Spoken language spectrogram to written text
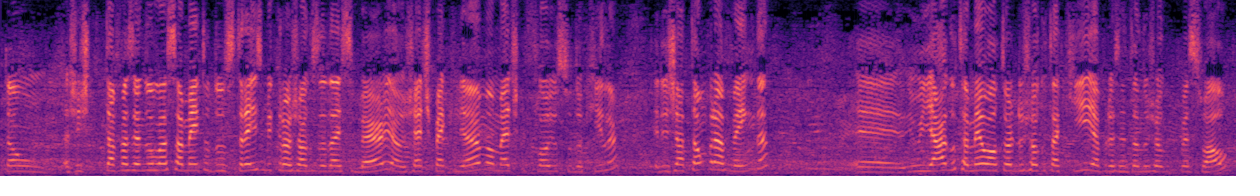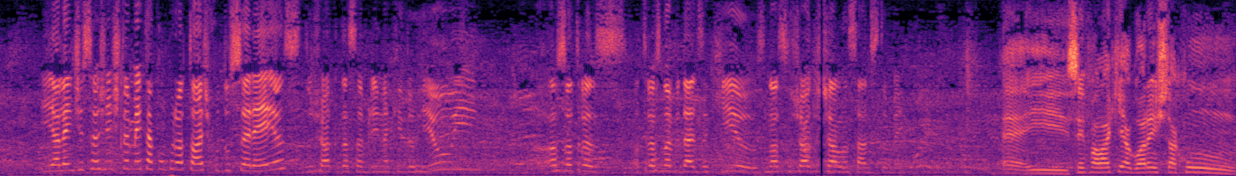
Então, a gente tá fazendo o lançamento dos três microjogos da Diceberry, é o Jetpack Llama, o Magic Flow e o Sudo Killer. Eles já estão para venda. É, o Iago também, o autor do jogo, tá aqui apresentando o jogo pro pessoal. E além disso, a gente também tá com o protótipo do Sereias, do jogo da Sabrina aqui do Rio e as outras, outras novidades aqui, os nossos jogos já lançados também. É, e sem falar que agora a gente tá com,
